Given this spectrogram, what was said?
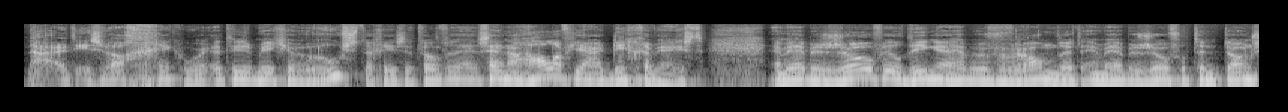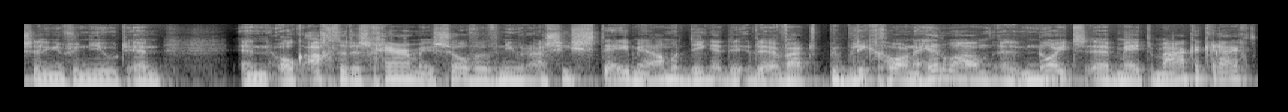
Nou, het is wel gek hoor. Het is een beetje roestig is het. Want we zijn een half jaar dicht geweest. En we hebben zoveel dingen hebben veranderd. En we hebben zoveel tentoonstellingen vernieuwd. En, en ook achter de schermen is zoveel vernieuwd aan systemen. En allemaal dingen waar het publiek gewoon helemaal uh, nooit uh, mee te maken krijgt.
